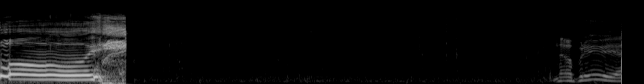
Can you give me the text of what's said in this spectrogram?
Holy. Ну привет.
